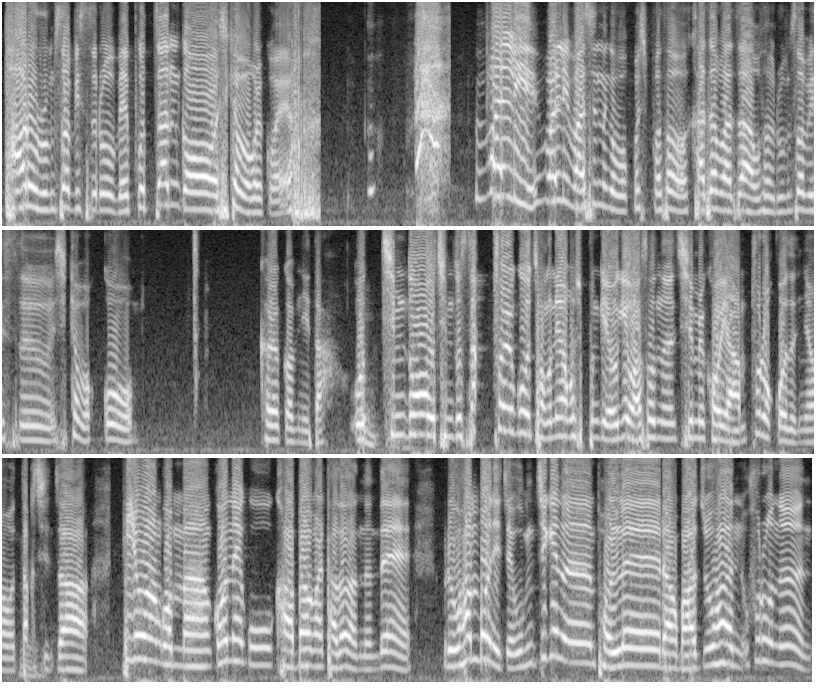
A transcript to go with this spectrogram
바로 룸서비스로 맵고 짠 거 시켜 먹을 거예요. 빨리 빨리 맛있는 거 먹고 싶어서 가자마자 우선 룸서비스 시켜 먹고 그럴 겁니다. 옷 음. 짐도 짐도 싹 풀고 정리하고 싶은 게 여기 와서는 짐을 거의 안 풀었거든요. 딱 네. 진짜 필요한 것만 꺼내고 가방을 닫아놨는데 그리고 한 번 이제 움직이는 벌레랑 마주한 후로는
